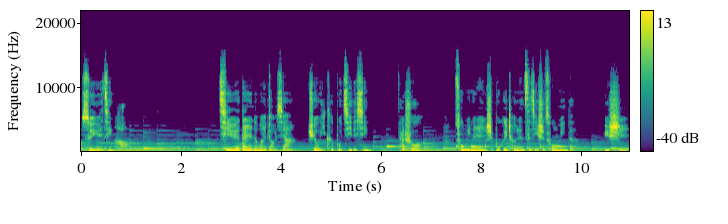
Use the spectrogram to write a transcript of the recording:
岁月静好。七月淡然的外表下，却有一颗不羁的心。她说：“聪明的人是不会承认自己是聪明的。”于是，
